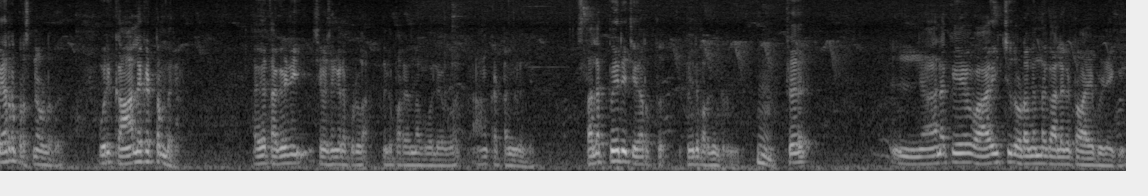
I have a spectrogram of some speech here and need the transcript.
വേറൊരു പ്രശ്നമുള്ളത്. ഒരു കാലഘട്ടം വരെ അതായത് തകഴി ശിവശങ്കരപ്പിള്ള എന്നൊക്കെ പറയുന്ന പോലെയുള്ള ആ ഘട്ടങ്ങളിൽ സ്ഥലപ്പേര് ചേർത്ത് പേര് പറഞ്ഞുകൊണ്ടിരുന്നു. പക്ഷേ ഞാനൊക്കെ വായിച്ചു തുടങ്ങുന്ന കാലഘട്ടം ആയപ്പോഴേക്കും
